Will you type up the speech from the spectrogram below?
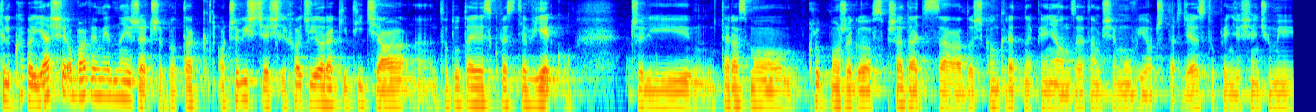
Tylko ja się obawiam jednej rzeczy, bo tak oczywiście jeśli chodzi o Rakiticia, to tutaj jest kwestia wieku. Czyli teraz mo, klub może go sprzedać za dość konkretne pieniądze, tam się mówi o 40-50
